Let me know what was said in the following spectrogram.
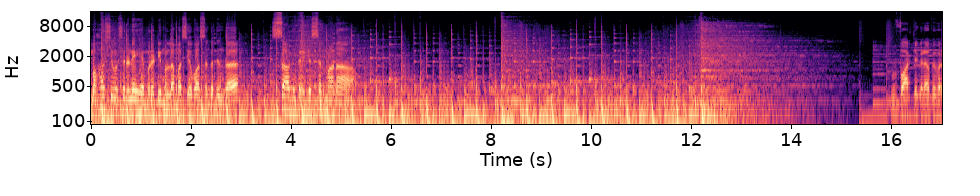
ಮಹಾಶಿವಶರಣೆ ಹೇಮರೆಡ್ಡಿ ಮಲ್ಲಮ್ಮ ಸೇವಾ ಸಂಘದಿಂದ ಸಾಧಕರಿಗೆ ಸನ್ಮಾನ. ವಾರ್ತೆಗಳ ವಿವರ.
